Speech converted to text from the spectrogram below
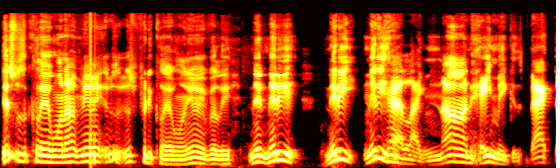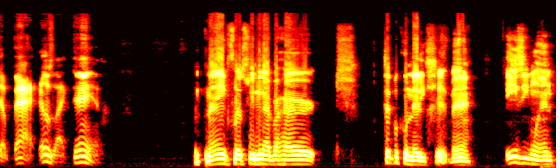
This was a clear one. I mean, it was, it was a pretty clear one. You ain't really Nitty. Nitty. Nitty had like non haymakers back to back. It was like, damn. Name flips we never heard. Typical Nitty shit, man. Easy win.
